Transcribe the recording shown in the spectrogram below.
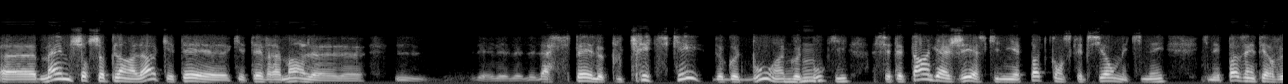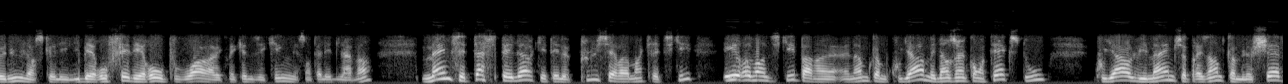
euh, même sur ce plan-là, qui était, qui était vraiment le, l'aspect le plus critiqué de Godbout, hein, mm-hmm. qui s'était engagé à ce qu'il n'y ait pas de conscription, mais qui n'est, qui n'est pas intervenu lorsque les libéraux fédéraux au pouvoir avec Mackenzie King sont allés de l'avant. Même cet aspect-là qui était le plus sévèrement critiqué est revendiqué par un homme comme Couillard, mais dans un contexte où Couillard lui-même se présente comme le chef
